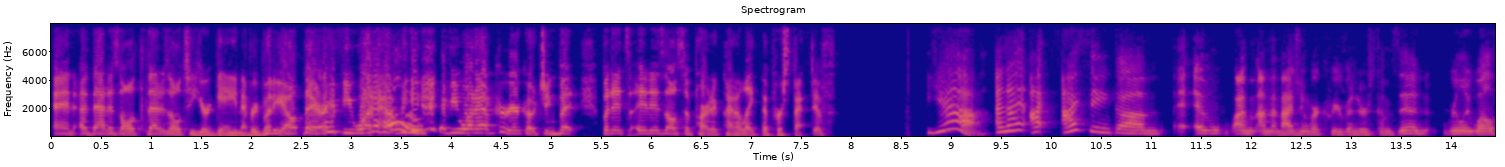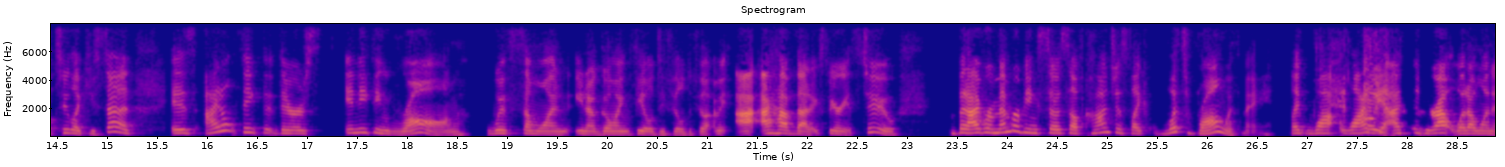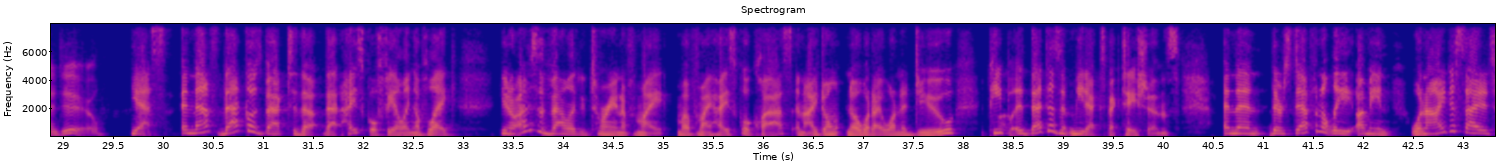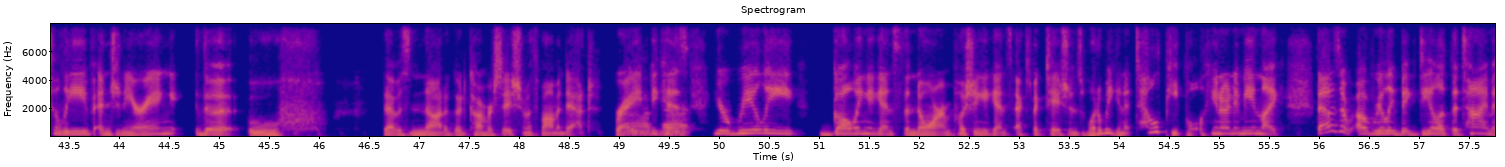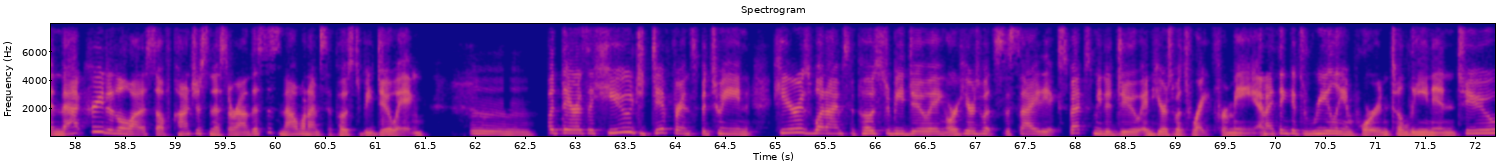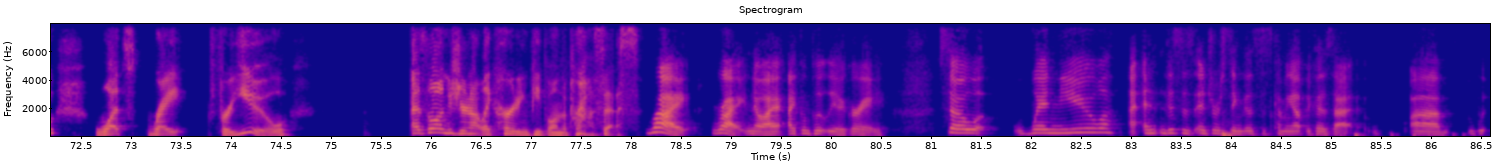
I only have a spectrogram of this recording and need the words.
and uh, that is all that is all to your gain everybody out there if you want to have oh. if you want to have career coaching but but it's it is also part of kind of like the perspective yeah and i i, I think um and I'm, I'm imagining where Career Benders comes in really well too like you said is i don't think that there's anything wrong with someone you know going field to field to field i mean i, I have that experience too but I remember being so self conscious, like, what's wrong with me? Like, why why oh, can't yeah. I figure out what I want to do? Yes. And that's that goes back to the that high school feeling of like, you know, I was a valedictorian of my of my high school class and I don't know what I want to do. People that doesn't meet expectations. And then there's definitely, I mean, when I decided to leave engineering, the ooh that was not a good conversation with mom and dad, right? Not because that. you're really going against the norm, pushing against expectations. What are we going to tell people? You know what I mean? Like that was a, a, really big deal at the time. And that created a lot of self consciousness around this is not what I'm supposed to be doing. Mm. But there is a huge difference between here's what I'm supposed to be doing, or here's what society expects me to do, and here's what's right for me. And I think it's really important to lean into what's right for you as long as you're not like hurting people in the process. Right. Right. No, I, I completely agree. So when you and this is interesting, this is coming up because I um,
